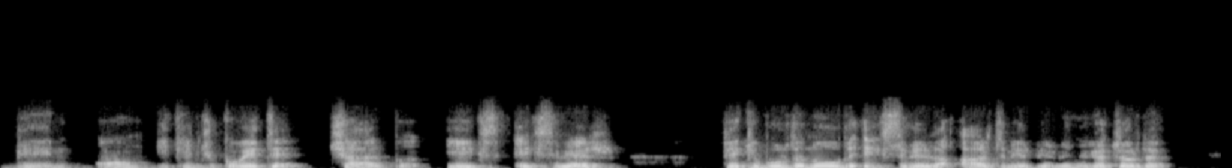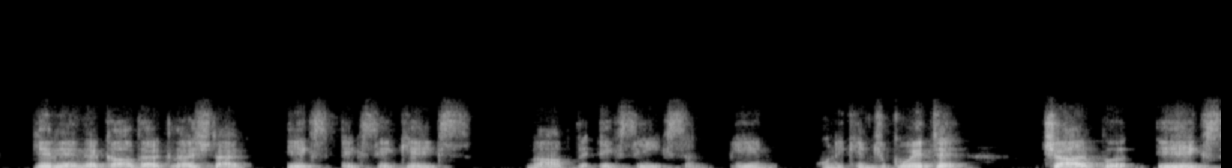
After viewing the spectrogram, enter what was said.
1010 ikinci kuvveti çarpı x eksi 1. Peki burada ne oldu? Eksi 1 ile artı 1 birbirini götürdü. Geriye ne kaldı arkadaşlar? x eksi 2x ne yaptı? Eksi x'in 1012. kuvveti çarpı x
